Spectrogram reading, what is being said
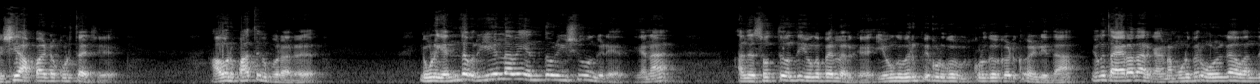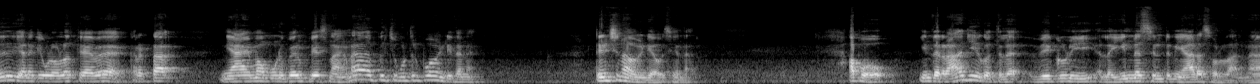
விஷயம் அப்பாகிட்ட கொடுத்தாச்சு. அவர் பார்த்துக்க போகிறாரு இவங்களுக்கு எந்த ரியலாகவே எந்த ஒரு இஷ்யூவும் கிடையாது. ஏன்னா அந்த சொத்து வந்து இவங்க பேரில் இருக்குது இவங்க விருப்பி கொடுக்க கொடுக்க கொடுக்க வேண்டியதுதான். இவங்க தயாராக தான் இருக்காங்க. நான் மூணு பேர் ஒழுங்காக வந்து எனக்கு இவ்வளோ எவ்வளோ தேவை கரெக்டாக நியாயமாக மூணு பேரும் பேசுனாங்கன்னா பிரித்து கொடுத்துட்டு போக வேண்டியது தானே டென்ஷன் ஆக வேண்டிய அவசியம் என்ன அப்போது இந்த ராஜயோகத்தில் வெகுளி இல்லை இன்னசென்ட்னு யாரை சொல்லலான்னா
